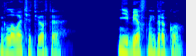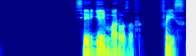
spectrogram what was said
Глава 4. Небесный дракон. Сергей Морозов. Фриз.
